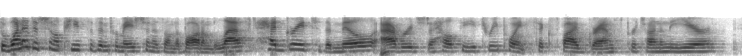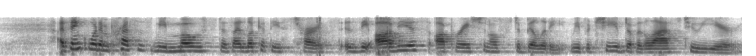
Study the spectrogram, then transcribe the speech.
The one additional piece of information is on the bottom left. Head grade to the mill averaged a healthy 3.65 grams per ton in the year. I think what impresses me most as I look at these charts is the obvious operational stability we've achieved over the last two years.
